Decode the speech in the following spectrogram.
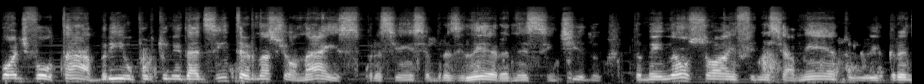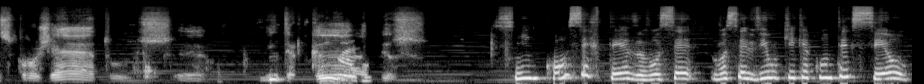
pode voltar a abrir oportunidades internacionais para a ciência brasileira nesse sentido, também não só em financiamento e grandes projetos, é, intercâmbios? Sim, com certeza. Você, você viu o que, que aconteceu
